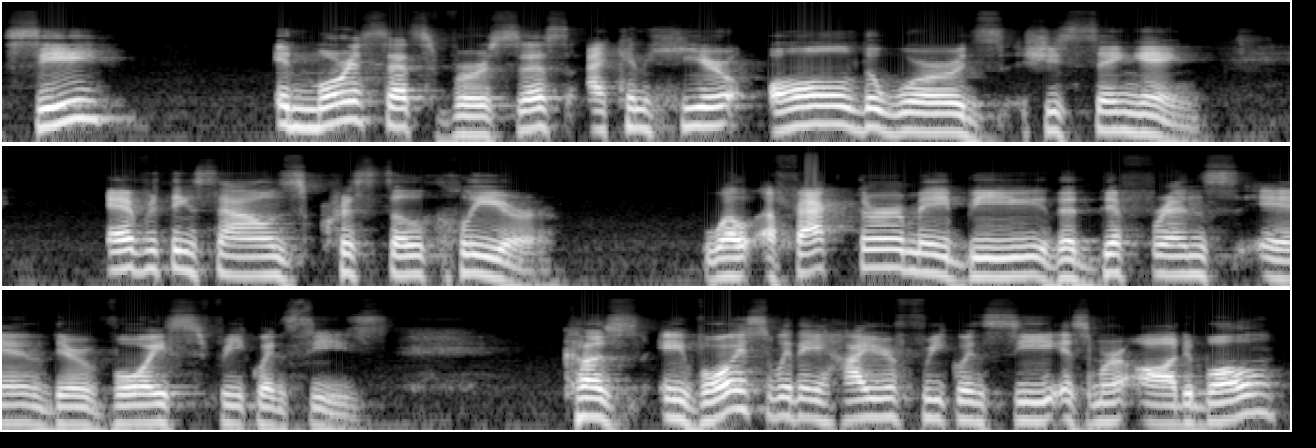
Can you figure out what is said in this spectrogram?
See, in Morissette's verses, I can hear all the words she's singing. Everything sounds crystal clear. Well, a factor may be the difference in their voice frequencies. Because a voice with a higher frequency is more audible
